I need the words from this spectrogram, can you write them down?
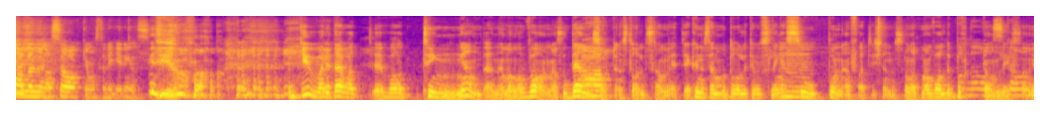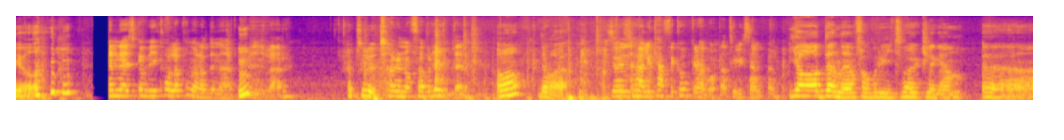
alla mina saker måste ligga i din säng. ja. Gud vad det där var, var tyngande när man var barn. Alltså den Ja. sortens dåligt samvete. Jag kunde så här må dåligt över att slänga soporna för att det kändes som att man valde bort Någon dem liksom. Ja, Men eh, ska vi kolla på några av dina Mm. prylar? absolut. Har du några favoriter? Ja, det har jag. Du har en härlig kaffekokare här borta till exempel. Ja, den är en favorit verkligen. Eh,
